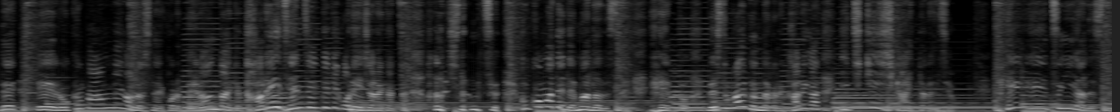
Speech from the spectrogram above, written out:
で、えー、6番目がですねこれベランダでカレー全然出てこねえじゃないかって話なんですけどここまででまだですねえっ、ー、とベスト5の中でカレーが1記事しか入ってないんですよ。で、次はですね、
